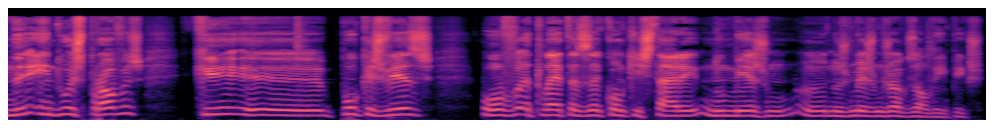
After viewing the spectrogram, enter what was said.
em duas provas que uh, poucas vezes houve atletas a conquistarem no mesmo, nos mesmos Jogos Olímpicos.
